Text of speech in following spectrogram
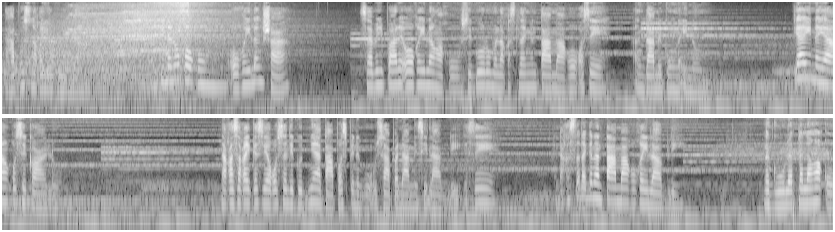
Tapos nakayuko lang. May tinanong ko kung okay lang siya. Sabi ni pare okay lang ako. Siguro malakas lang yung tama ko kasi ang dami kong nainom. Kaya inayaan ko si Carlo. Nakasakay kasi ako sa likod niya tapos pinag-uusapan namin si Lovely kasi ang lakas talaga ng tama ko kay Lovely. Nagulat na lang ako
